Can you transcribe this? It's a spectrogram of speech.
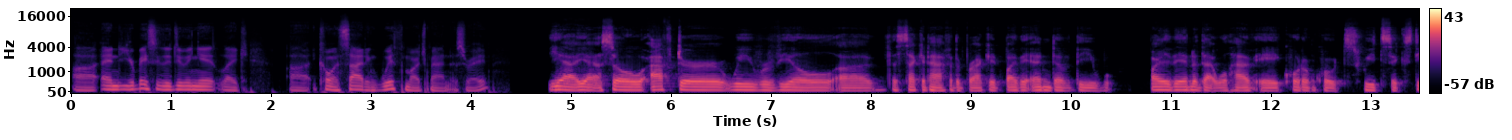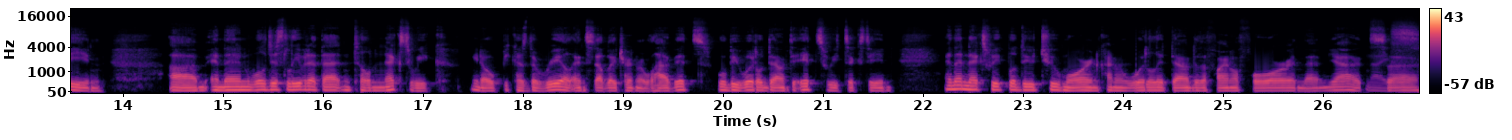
uh, and you're basically doing it like uh, coinciding with March Madness, right? Yeah, yeah. So after we reveal uh, the second half of the bracket, by the end of the by the end of that, we'll have a quote unquote Sweet Sixteen, um, and then we'll just leave it at that until next week. You know, because the real NCAA tournament will have its will be whittled down to its Sweet Sixteen, and then next week we'll do two more and kind of whittle it down to the Final Four, and then yeah, it's uh, nice. uh,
